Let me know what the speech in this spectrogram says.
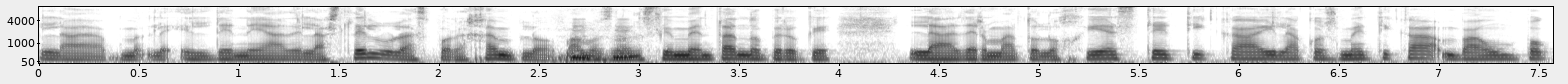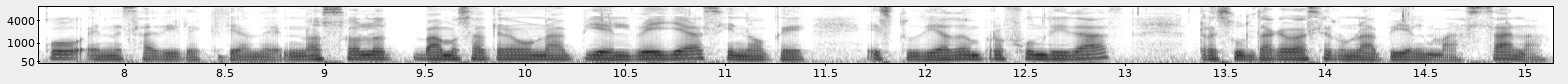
el DNA de las células, por ejemplo. Vamos, no lo estoy inventando, pero que la dermatología estética y la cosmética va un poco en esa dirección de no solo vamos a tener una piel bella, sino que estudiado en profundidad resulta que va a ser una piel más sana.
